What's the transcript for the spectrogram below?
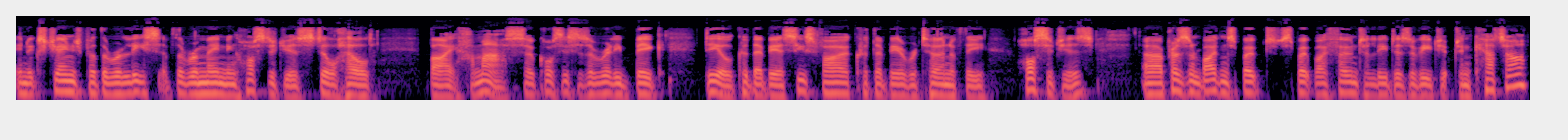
in exchange for the release of the remaining hostages still held by Hamas. So, of course, this is a really big deal. Could there be a ceasefire? Could there be a return of the hostages? Uh, President Biden spoke spoke by phone to leaders of Egypt and Qatar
